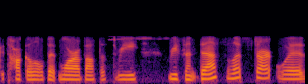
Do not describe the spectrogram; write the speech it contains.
to talk a little bit more about the three recent deaths. So let's start with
